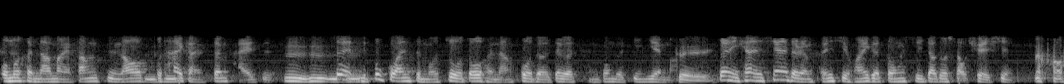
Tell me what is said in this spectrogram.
我们很难买房子，然后不太敢生孩子，嗯嗯，所以你不管怎么做都很难获得这个成功的经验嘛。对，所以你看现在的人很喜欢一个东西叫做小确幸。哦，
